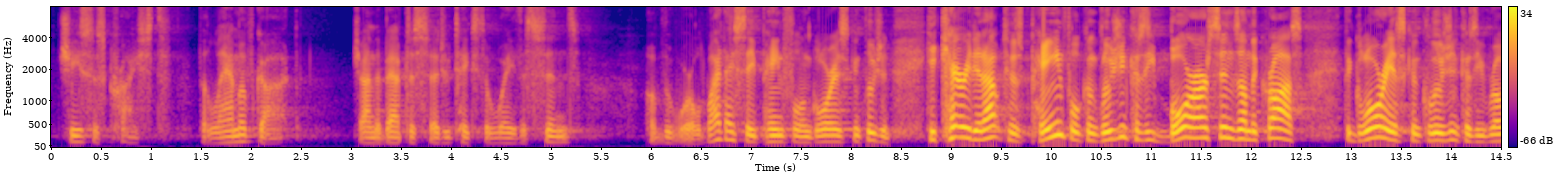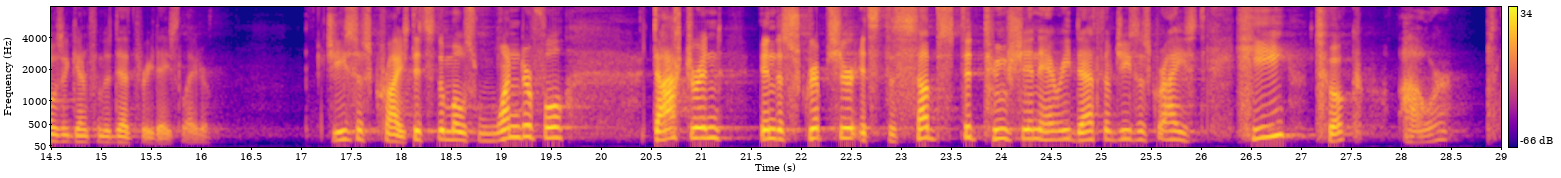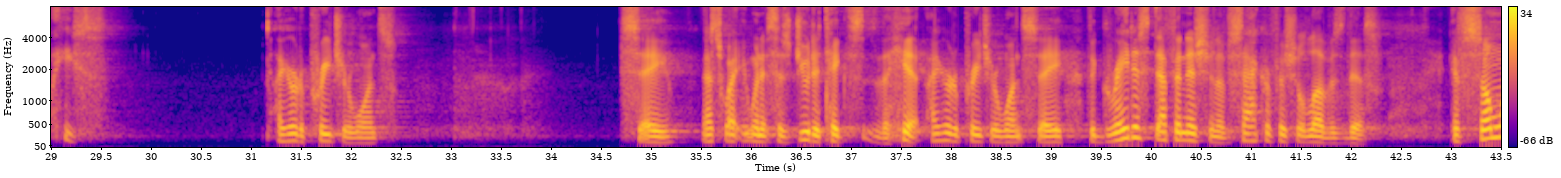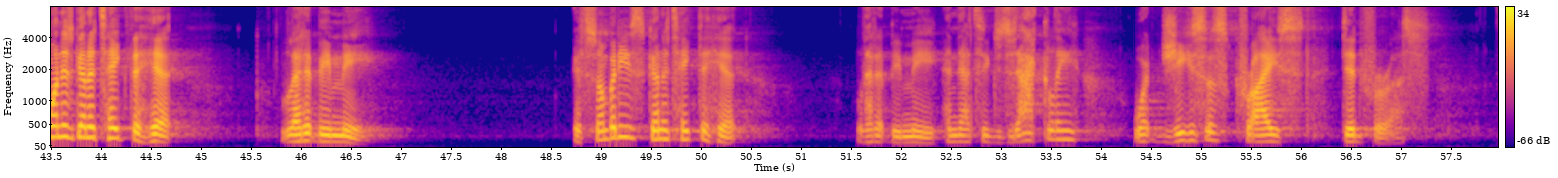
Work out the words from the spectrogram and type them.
Jesus Christ, the Lamb of God. John the Baptist said, Who takes away the sins of the world. Why did I say painful and glorious conclusion? He carried it out to his painful conclusion because he bore our sins on the cross. The glorious conclusion because he rose again from the dead three days later. Jesus Christ. It's the most wonderful doctrine in the scripture. It's the substitutionary death of Jesus Christ. He took our place. I heard a preacher once say, that's why when it says Judah takes the hit, I heard a preacher once say, the greatest definition of sacrificial love is this if someone is going to take the hit, let it be me. If somebody's going to take the hit, let it be me. And that's exactly what Jesus Christ did for us.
